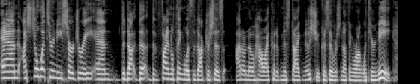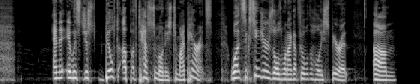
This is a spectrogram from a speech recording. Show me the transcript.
and I still went through knee surgery and the, the, the final thing was the doctor says, I don't know how I could have misdiagnosed you because there was nothing wrong with your knee. And it, it was just built up of testimonies to my parents. Well, at 16 years old, when I got filled with the Holy Spirit, um,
